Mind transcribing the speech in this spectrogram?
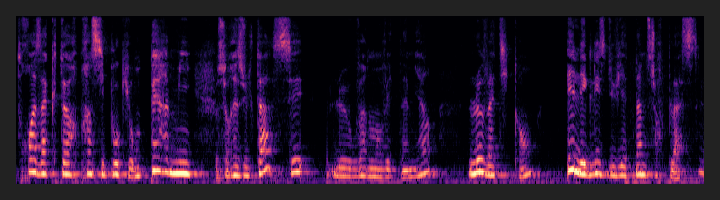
Trois acteurs principaux qui ont permis ce résultat, c'est le gouvernement vietnamien, le Vatican et l'Église du Vietnam sur place.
